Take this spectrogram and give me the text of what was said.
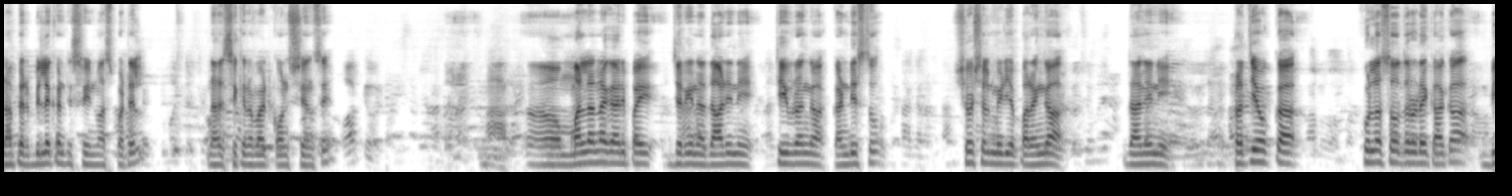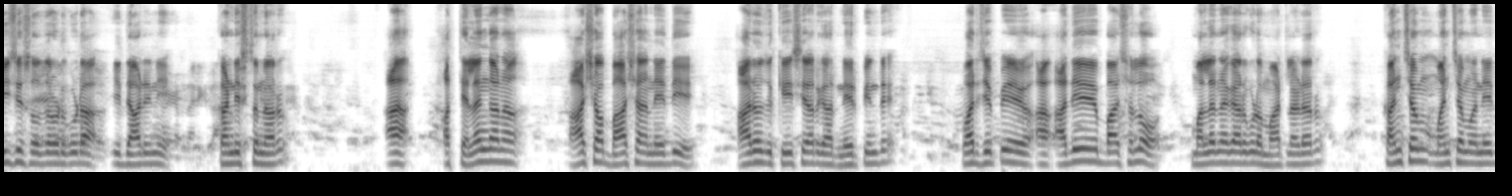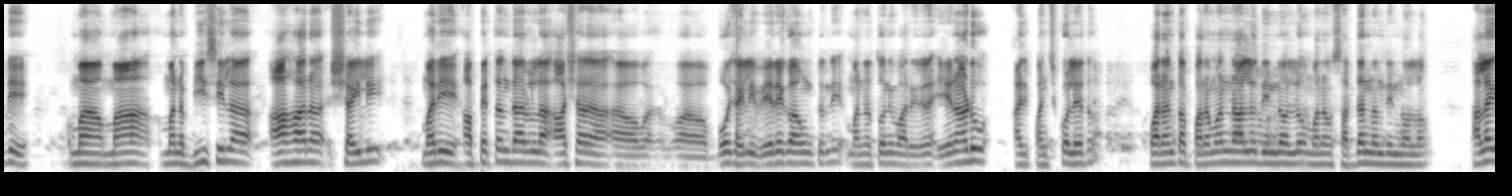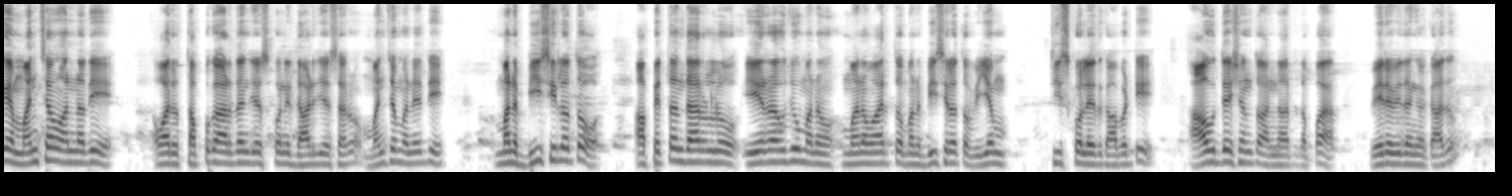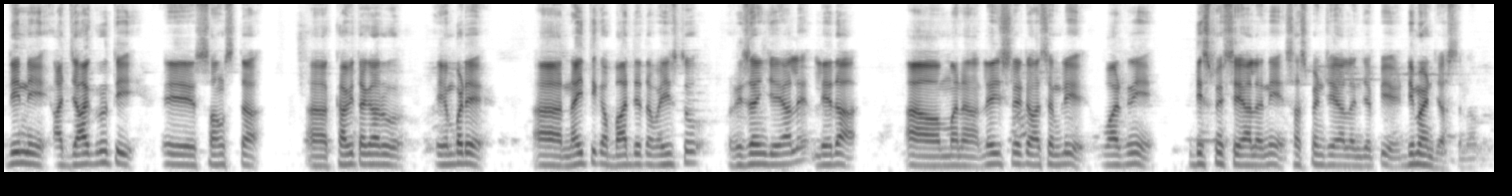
నా పేరు బిల్లకంటి శ్రీనివాస్ పటేల్. నా సికింద్రాబాద్ కాన్స్టిట్యున్సీ. మల్లన్న గారిపై జరిగిన దాడిని తీవ్రంగా ఖండిస్తూ సోషల్ మీడియా పరంగా దానిని ప్రతి ఒక్క కుల సోదరుడే కాక బీసీ సోదరుడు కూడా ఈ దాడిని ఖండిస్తున్నారు. ఆ తెలంగాణ ఆశా భాష అనేది ఆ రోజు కేసీఆర్ గారు నేర్పిందే. వారు చెప్పి అదే భాషలో మల్లన్న గారు కూడా మాట్లాడారు. కంచం మంచం అనేది మా మా మన బీసీల ఆహార శైలి మరి ఆ పెత్తందారుల ఆశ భోజ శైలి వేరేగా ఉంటుంది. మనతోని వారు ఏనాడు అది పంచుకోలేదు. వారంతా పరమన్నాళ్ళు తిన్నోళ్ళు మనం సద్దన్నం తిన్నోళ్ళం. అలాగే మంచం అన్నది వారు తప్పుగా అర్థం చేసుకొని దాడి చేశారు. మంచం అనేది మన బీసీలతో ఆ పెత్తందారులు ఏ రోజు మనం మన వారితో మన బీసీలతో వ్యయం తీసుకోలేదు కాబట్టి ఆ ఉద్దేశంతో అన్నారు తప్ప వేరే విధంగా కాదు. దీన్ని ఆ జాగృతి సంస్థ కవిత గారు ఎంబడే నైతిక బాధ్యత వహిస్తూ రిజైన్ చేయాలి లేదా మన లెజిస్లేటివ్ అసెంబ్లీ వారిని డిస్మిస్ చేయాలని సస్పెండ్ చేయాలని చెప్పి డిమాండ్ చేస్తున్నాము.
